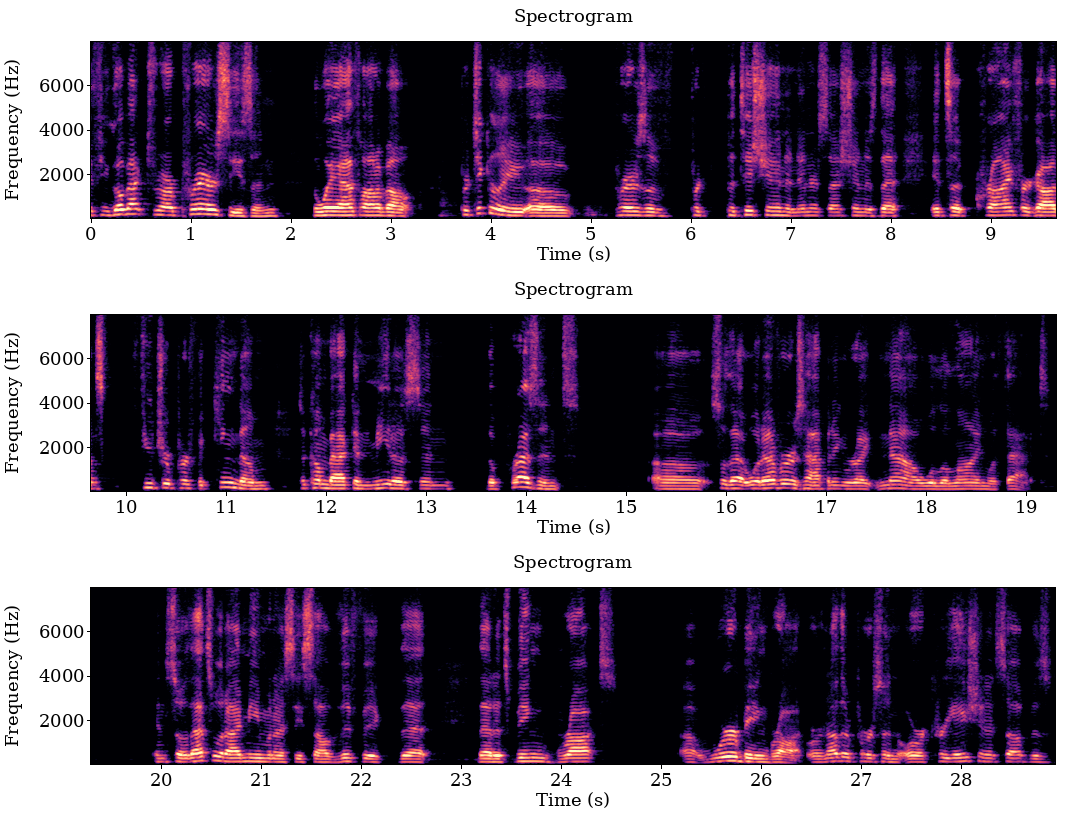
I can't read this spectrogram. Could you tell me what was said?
if you go back to our prayer season, the way I thought about particularly uh, prayers of petition and intercession is that it's a cry for God's future perfect kingdom to come back and meet us in the present uh, so that whatever is happening right now will align with that. And so that's what I mean when I say salvific, that that it's being brought, uh, we're being brought, or another person, or creation itself is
